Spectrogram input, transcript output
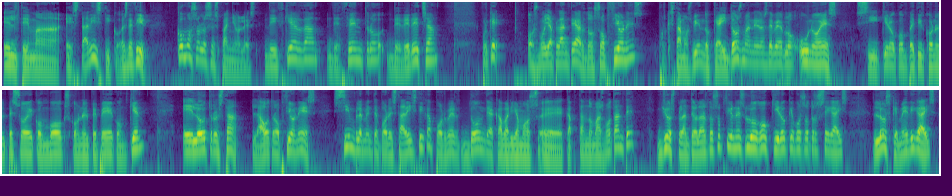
el tema estadístico. Es decir, ¿Cómo son los españoles? ¿De izquierda, de centro, de derecha? Porque os voy a plantear dos opciones, porque estamos viendo que hay dos maneras de verlo. Uno es si quiero competir con el PSOE, con Vox, con el PP, con quién. El otro está, la otra opción es simplemente por estadística, por ver dónde acabaríamos eh, captando más votante. Yo os planteo las dos opciones, luego quiero que vosotros segáis los que me digáis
